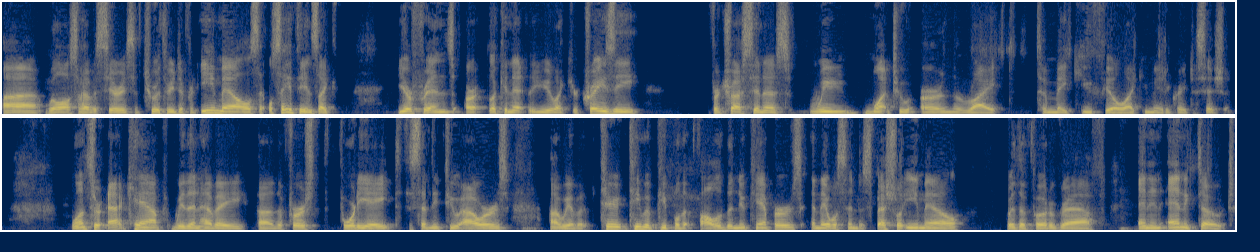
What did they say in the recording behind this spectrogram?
Uh, we'll also have a series of two or three different emails that will say things like, Your friends are looking at you like you're crazy for trusting us. We want to earn the right to make you feel like you made a great decision. Once they're at camp, we then have a uh, the first 48 to 72 hours. Uh, we have a team of people that follow the new campers, and they will send a special email with a photograph and an anecdote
